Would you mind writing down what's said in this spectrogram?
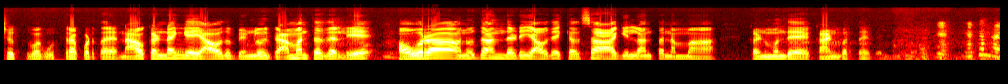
ಸೂಕ್ತವಾಗಿ ಉತ್ತರ ಕೊಡ್ತಾರೆ. ನಾವು ಕಂಡಂಗೆ ಯಾವುದು ಬೆಂಗಳೂರು ಗ್ರಾಮಾಂತರದಲ್ಲಿ ಅವರ ಅನುದಾನದಡಿ ಯಾವುದೇ ಕೆಲಸ ಆಗಿಲ್ಲ ಅಂತ ನಮ್ಮ ಕಣ್ಮುಂದೆ ಕಾಣ್ ಬರ್ತಾ ಇದೆ ಯಾಕಂದ್ರೆ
